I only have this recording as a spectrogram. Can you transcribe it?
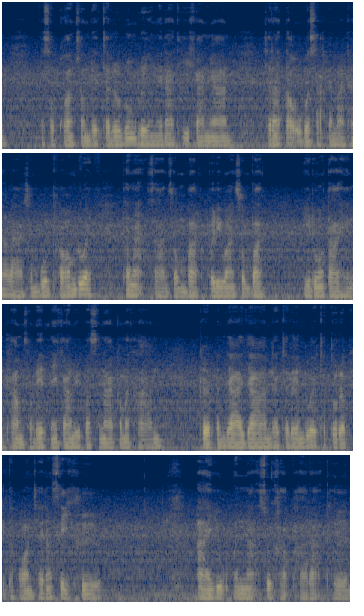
ประสบความสำเร็จเจริญรุ่งเรืองในหน้าที่การงาน ชนะต่ออุปสรรคและมาทั้งหลายสมบูรณ์พร้อมด้วย ธนสารสมบัติบริวารสมบัติ มีดวงตาเห็นธรรมสำเร็จในการวิปัสสนากรรมฐาน เกิดปัญญาญาณและเจริญด้วยจตุรพิทพรชัยทั้งสี่คือ อายุวันนะสุขภาระเทิน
